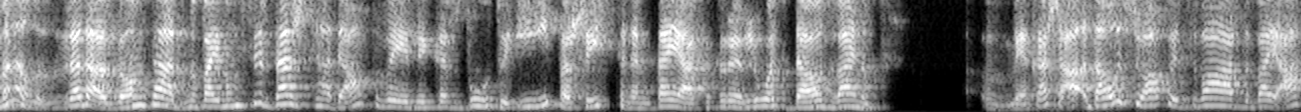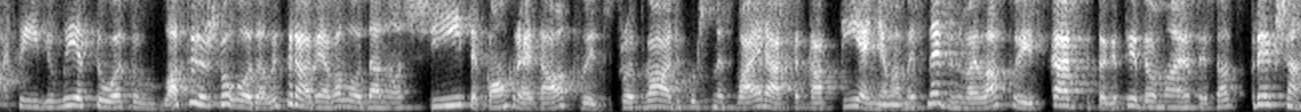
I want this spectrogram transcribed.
Man radās doma tāda, nu, vai mums ir daži tādi apveidi, kas būtu īpaši izceļami tajā, ka tur ir ļoti daudz vai nu vienkārši daudz šo apvidus vārdu vai aktīvi lietotu latviešu valodā, literārajā valodā no šī konkrētā apvidus, proti, vārdi, kurus mēs vairāk pieņemam. Es nezinu, vai Latvijas karti tagad iedomājoties acu priekšā,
